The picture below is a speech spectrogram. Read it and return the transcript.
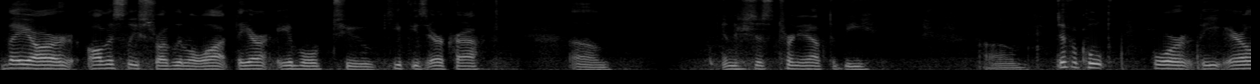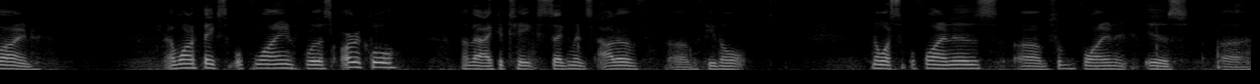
they are obviously struggling a lot. They aren't able to keep these aircraft. Um, and it's just turning out to be um, difficult for the airline. I want to thank Simple Flying for this article uh, that I could take segments out of. Um, if you don't know what Simple Flying is, um, Simple Flying is uh,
